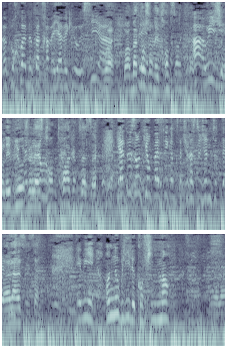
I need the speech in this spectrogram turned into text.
euh, pourquoi ne pas travailler avec eux aussi euh, Ouais. Bon, maintenant j'en ai 35. Ah oui. Sur les bios, je laisse ans. 33 comme ça. ça... Il y a deux ans qui ont passé, comme ça tu restes jeune toute ta voilà, vie. c'est ça. Et oui, on oublie le confinement. Voilà,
